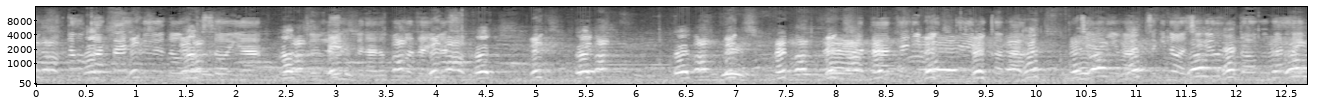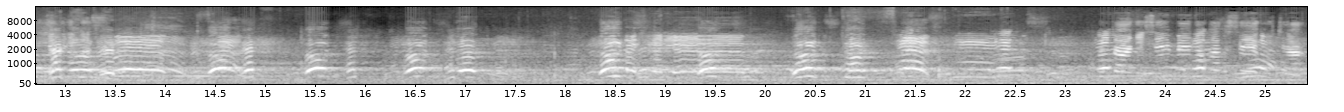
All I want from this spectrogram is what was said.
の他台風の服装や訓練服などもございます。手に持っているカバンこちらには次の授業の道具が入っておりますまた2000名の学生こちら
